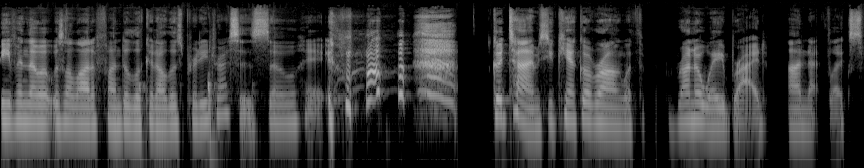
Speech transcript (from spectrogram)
even though it was a lot of fun to look at all those pretty dresses. So, hey, good times. You can't go wrong with Runaway Bride on Netflix.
